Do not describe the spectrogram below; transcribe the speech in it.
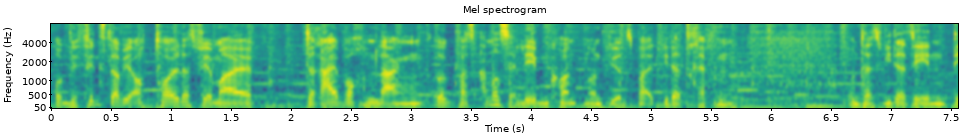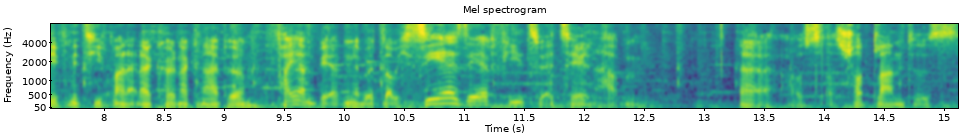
Und wir finden es, glaube ich, auch toll, dass wir mal drei Wochen lang irgendwas anderes erleben konnten und wir uns bald wieder treffen. Und das Wiedersehen definitiv mal in einer Kölner Kneipe feiern werden. Er wird, glaube ich, sehr, sehr viel zu erzählen haben. Äh, aus, aus Schottland, aus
